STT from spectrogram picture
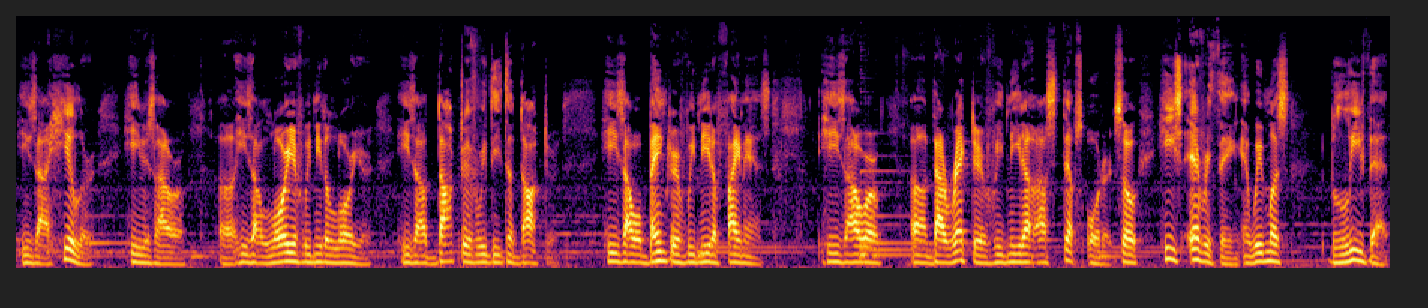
He's our healer. He is our uh, he's our lawyer if we need a lawyer. He's our doctor if we need a doctor. He's our banker if we need a finance. He's our uh, director if we need our, our steps ordered. So he's everything, and we must believe that.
